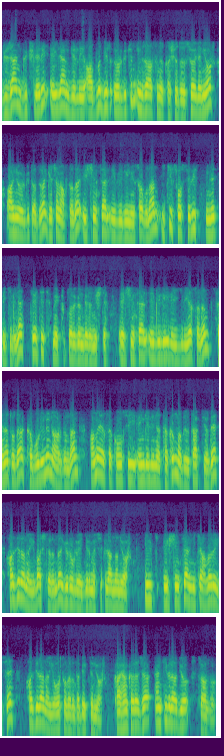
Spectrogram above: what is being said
Düzen Güçleri Eylem Birliği adlı bir örgütün imzasını taşıdığı söyleniyor. Aynı örgüt adına geçen haftada eşcinsel evliliğini savunan iki sosyalist milletvekiline tehdit mektupları gönderilmişti. Eşcinsel evliliğiyle ilgili yasanın senatoda kabulünün ardından Anayasa Konseyi engeline takılmadığı takdirde Haziran ayı başlarında yürürlüğe girmesi planlanıyor. İlk eşcinsel nikahları ise Haziran ayı ortalarında bekleniyor. Kayhan Karaca, NTV Radyo, Strasbourg.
